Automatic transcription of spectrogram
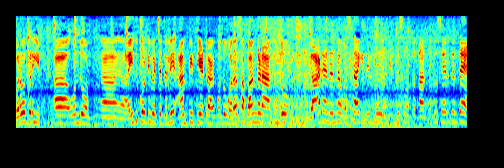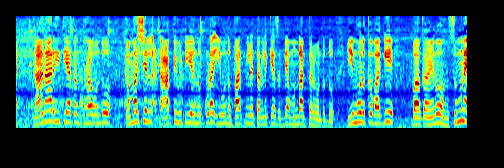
ಬರೋಬ್ಬರಿ ಒಂದು ಐದು ಕೋಟಿ ವೆಚ್ಚದಲ್ಲಿ ಆಂಪಿ ಥಿಯೇಟರ್ ಆಗ್ಬೋದು, ಹೊರ ಸಭಾಂಗಣ ಆಗ್ಬೋದು ಗಾರ್ಡನ್ ಅನ್ನ ಹೊಸದಾಗಿ ನಿರ್ಮಿ, ನಿರ್ಮಿಸುವಂತದ್ದಾಗ್ಬೋದು, ಸೇರಿದಂತೆ ನಾನಾ ರೀತಿಯಾದಂತಹ ಒಂದು ಕಮರ್ಷಿಯಲ್ ಆಕ್ಟಿವಿಟಿಯನ್ನು ಕೂಡ ಈ ಒಂದು ಪಾರ್ಕ್ನಲ್ಲಿ ತರಲಿಕ್ಕೆ ಸದ್ಯ ಮುಂದಾಗ್ತಾ ಇರುವಂಥದ್ದು ಈ ಮೂಲಕವಾಗಿ ಏನು? ಸುಮ್ಮನೆ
